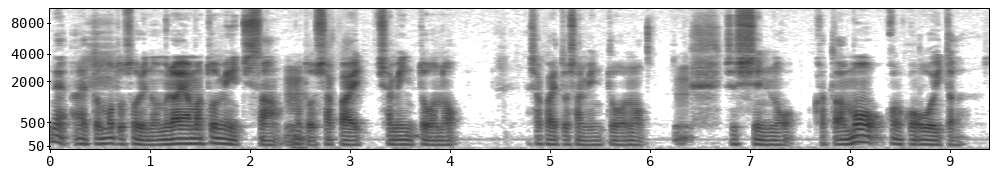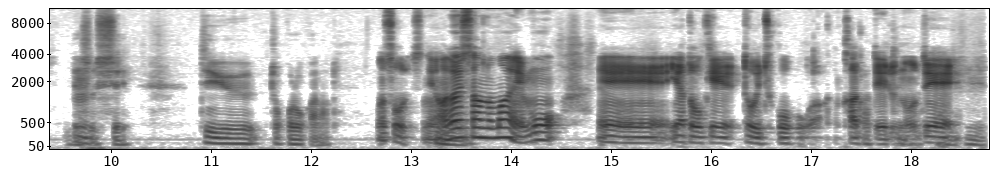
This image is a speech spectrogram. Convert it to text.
ね、えっと、元総理の村山富一さん、うん元社会、社民党の、社会と社民党のうん出身の方も、この子大分ですし、っていうところかなと。まあ、そうですね。うん足立さんの前も、えー野党系統一候補が勝っているので、うん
